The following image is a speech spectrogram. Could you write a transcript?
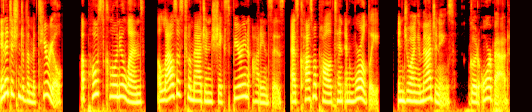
In addition to the material, a post colonial lens allows us to imagine Shakespearean audiences as cosmopolitan and worldly, enjoying imaginings, good or bad,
